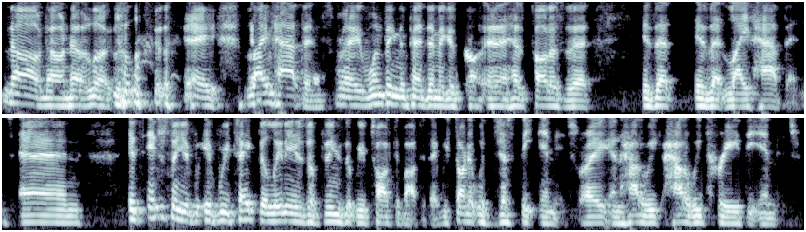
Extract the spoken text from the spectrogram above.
no no no look, look hey life happens right one thing the pandemic has taught, uh, has taught us that is that is that life happens and it's interesting if, if we take the lineage of things that we've talked about today we started with just the image right and how do we how do we create the image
